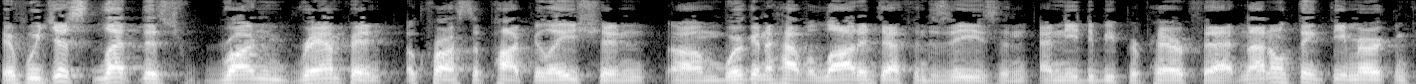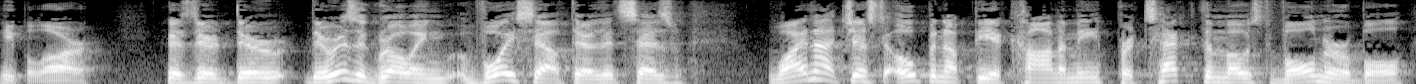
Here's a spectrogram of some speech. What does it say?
if we just let this run rampant across the population, um, we're going to have a lot of death and disease and, and, need to be prepared for that. And I don't think the American people are. Because there, there, there is a growing voice out there that says, why not just open up the economy, protect the most vulnerable,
